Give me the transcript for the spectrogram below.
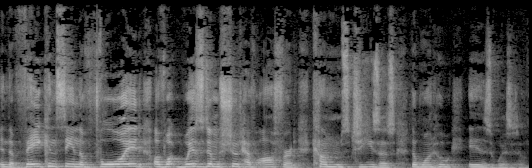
in the vacancy, in the void of what wisdom should have offered, comes Jesus, the one who is wisdom.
